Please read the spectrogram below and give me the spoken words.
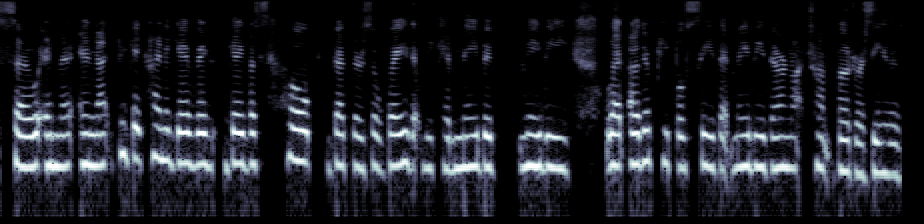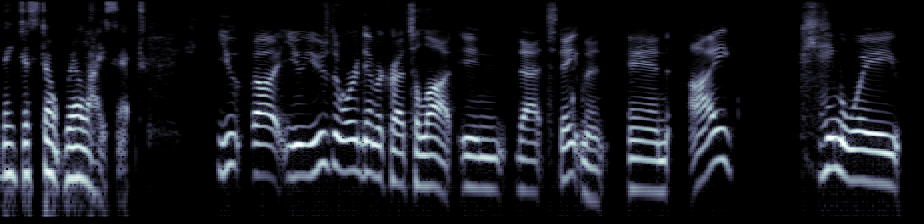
so and the, and I think it kind of gave gave us hope that there's a way that we can maybe maybe let other people see that maybe they're not Trump voters either. They just don't realize it. You uh, you use the word Democrats a lot in that statement, and I came away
